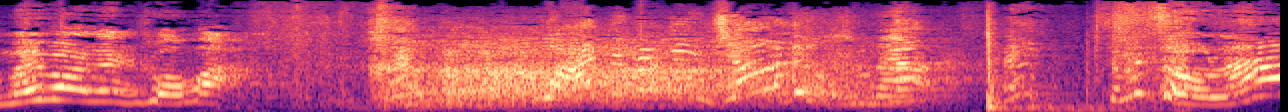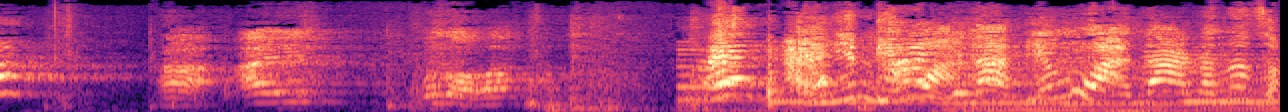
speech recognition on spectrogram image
没法跟你说话。我还没法跟你交流呢。哎，怎么走了？啊，阿姨，我走了。哎哎，您别管他，别管他，让他走。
